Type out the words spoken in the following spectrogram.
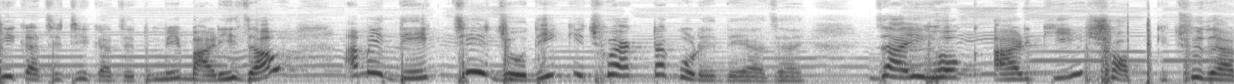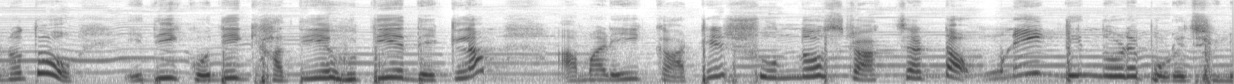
ঠিক আছে ঠিক আছে, তুমি বাড়ি যাও। আমি দেখছি যদি কিছু একটা করে দেয়া যায়। যাই হোক, আর কি সব কিছু জানো তো? এদিক ওদিক হাতিয়ে হুতিয়ে দেখলাম, আমার এই কাঠের সুন্দর স্ট্রাকচারটা অনেক দিন ধরে পড়েছিল।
